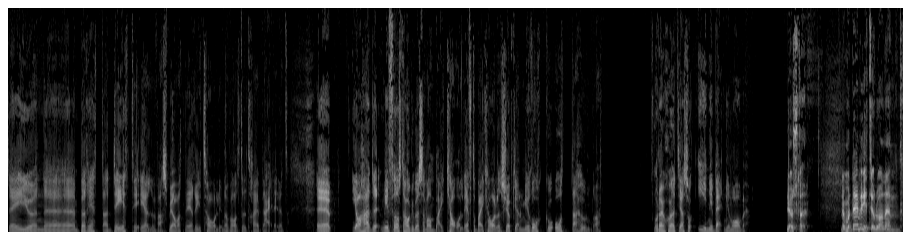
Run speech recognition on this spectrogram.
Det är ju en uh, berättad DT11 som jag har varit nere i Italien och valt ut. Nej, det är det inte. Eh, jag hade, min första hagelbössa var en Baikal. Efter Baikalen köpte jag en Mirocco 800. Och den sköt jag så in i bängen var med. Just det. Ja men det vet jag du har nämnt. Mm.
